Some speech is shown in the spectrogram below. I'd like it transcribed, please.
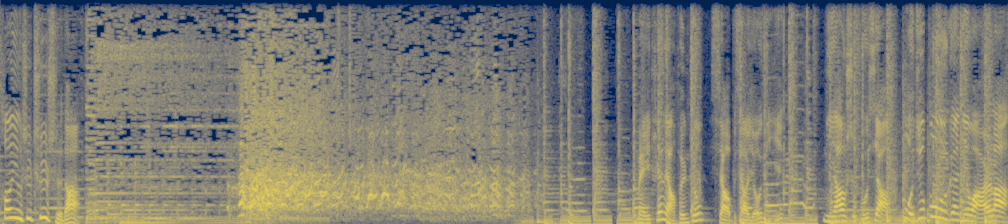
苍蝇是吃屎的。每天两分钟，笑不笑由你。你要是不笑，我就不跟你玩了。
